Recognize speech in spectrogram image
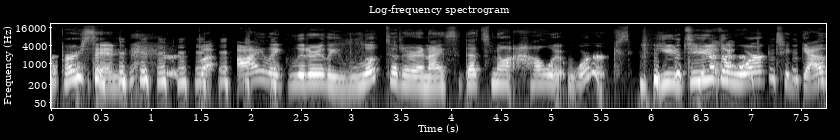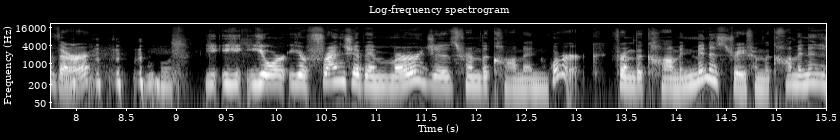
person. but I like literally looked at her and I said, That's not how it works. You do the work together. Y- your your friendship emerges from the common work, from the common ministry, from the common in-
